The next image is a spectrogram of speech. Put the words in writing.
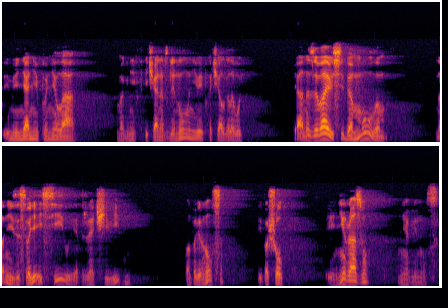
Ты меня не поняла. Магнифик печально взглянул на нее и покачал головой. Я называю себя мулом, но не из-за своей силы, это же очевидно. Он повернулся и пошел, и ни разу не оглянулся.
